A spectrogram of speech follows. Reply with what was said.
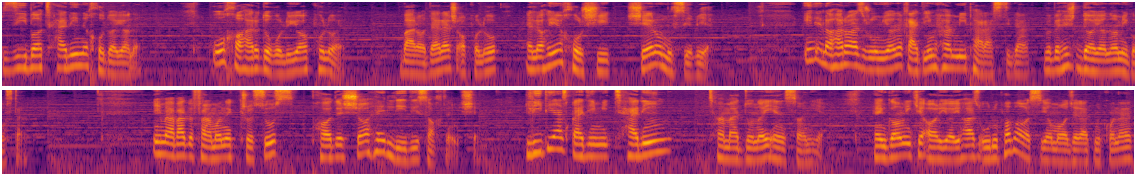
زیباترین خدایانه. او خواهر دوقلوی آپولوه. برادرش آپولو الهه خورشید شعر و موسیقیه. این الهه را از رومیان قدیم هم میپرستیدند و بهش دایانا می‌گفتند این معبد به فرمان کروسوس پادشاه لیدی ساخته میشه. لیدی از قدیمی ترین تمدنای انسانیه. هنگامی که آریایی ها از اروپا به آسیا مهاجرت می‌کنند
